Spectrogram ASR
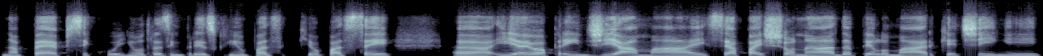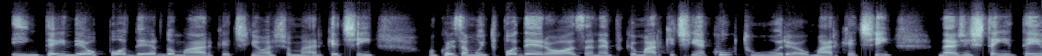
na PepsiCo, em outras empresas que eu, que eu passei, uh, e aí eu aprendi a amar e ser apaixonada pelo marketing e, e, entender o poder do marketing. Eu acho o marketing uma coisa muito poderosa, né? Porque o marketing é cultura, o marketing, né? A gente tem, tem,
